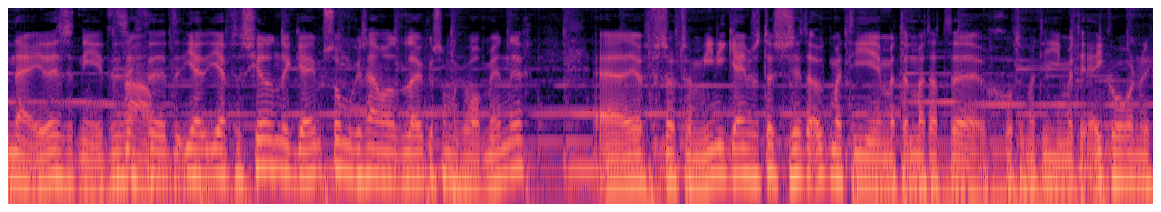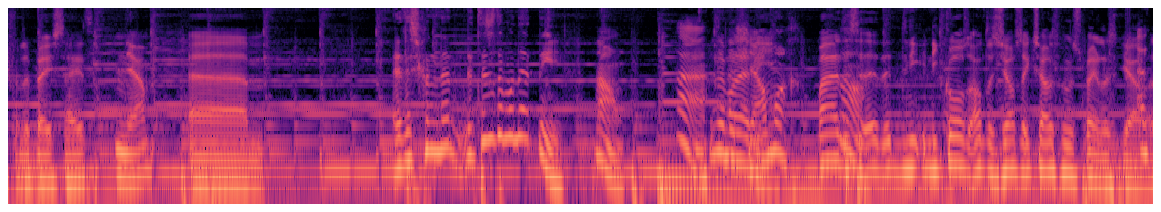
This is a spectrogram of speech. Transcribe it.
Nee, dat is het niet. Het is echt, het- je, je hebt verschillende games. Sommige zijn wat leuker, sommige wat minder. Eh, je hebt een soort van minigames ertussen zitten. Ook met, die, met, met, dat, god, met, die, met die eekhoorn die van de beest heet. Ja. Ehm, het is gewoon net, het is het helemaal net niet. Nou, ah, dat is jammer. Maar het is, Oh. eh, Nicole is enthousiast. Ik zou het gewoon spelen als ik jou. Oké,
